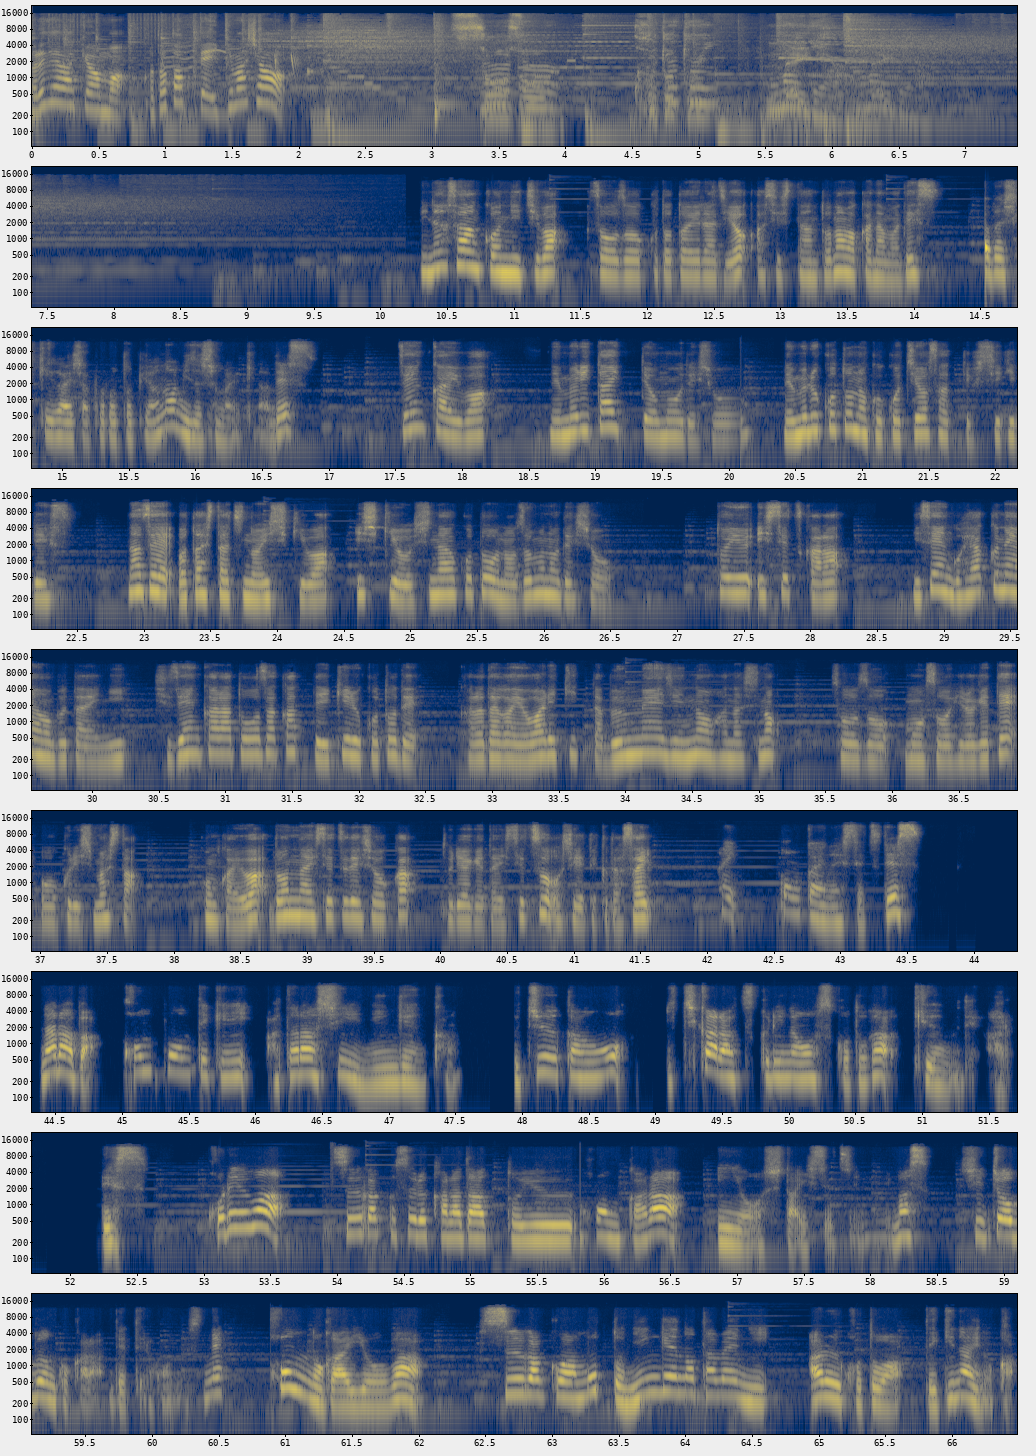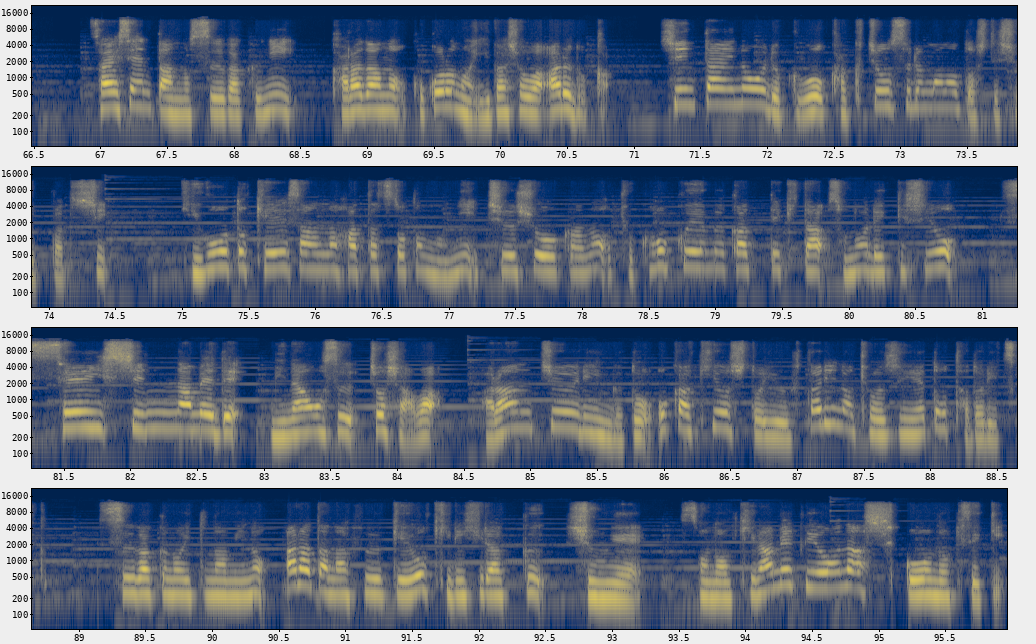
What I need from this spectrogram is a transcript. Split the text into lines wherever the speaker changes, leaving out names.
それでは今日もこととっていきましょう。
想像こととい
皆さんこんにちは。創造ことといラジオアシスタントの若生です。
株式会社プロトピアの水島由紀奈です。
前回は眠りたいって思うでしょう？眠ることの心地よさって不思議です。なぜ私たちの意識は意識を失うことを望むのでしょう？という一節から2500年を舞台に自然から遠ざかって生きることで体が弱りきった文明人のお話の想像妄想を広げてお送りしました今回はどんな一節でしょうか？取り上げた一節を教えてください
はい今回の一節ですならば根本的に新しい人間観宇宙観を一から作り直すことが急務である。です。これは、数学する体という本から引用した一節になります。新潮文庫から出てる本ですね。本の概要は、数学はもっと人間のためにあることはできないのか最先端の数学に体の心の居場所はあるのか身体能力を拡張するものとして出発し記号と計算の発達とともに抽象化の極北へ向かってきたその歴史を精神な目で見直す著者はアラン・チューリングと岡清という二人の巨人へとたどり着く。数学の営みの新たな風景を切り開く春英。そのきらめくような思考の奇跡。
